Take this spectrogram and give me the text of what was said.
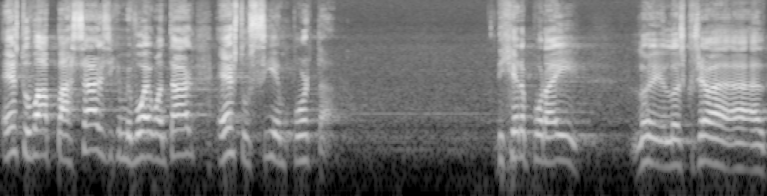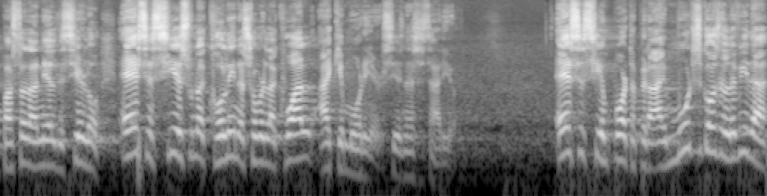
Esto va a pasar, así que me voy a aguantar, esto sí importa. Dijera por ahí, lo, lo al pastor Daniel decirlo, ese sí es una colina sobre la cual hay que morir si es necesario. Ese sí importa, pero hay muchas cosas en la vida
